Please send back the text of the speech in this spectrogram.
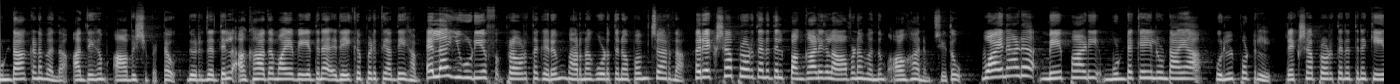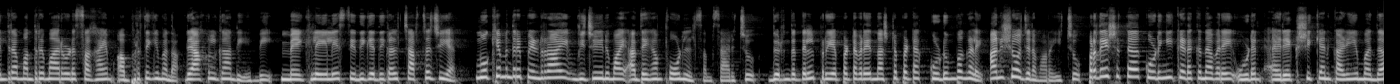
ഉണ്ടാക്കണമെന്ന് അദ്ദേഹം ആവശ്യപ്പെട്ടു. ദുരിതത്തിൽ അഗാധമായ വേദന രേഖപ്പെടുത്തിയ അദ്ദേഹം എല്ലാ യു ഡി എഫ് പ്രവർത്തകരും ഭരണകൂടത്തിനൊപ്പം ചേർന്ന് രക്ഷാപ്രവർത്തനത്തിൽ പങ്കാളികളാവണമെന്നും ആഹ്വാനം ചെയ്തു. വയനാട് മേപ്പാടി മുണ്ടക്കയിലുണ്ടായ ഉരുൾപൊട്ടലിൽ രക്ഷാപ്രവർത്തനത്തിന് കേന്ദ്രമന്ത്രിമാരുടെ സഹായം അഭ്യർത്ഥിക്കുമെന്ന് രാഹുൽ ഗാന്ധി എം പി. മേഖലയിലെ സ്ഥിതിഗതികൾ ചർച്ച ചെയ്യാൻ മുഖ്യമന്ത്രി പിണറായി വിജയനുമായി അദ്ദേഹം ഫോണിൽ സംസാരിച്ചു. ദുരന്തത്തിൽ പ്രിയപ്പെട്ടവരെ നഷ്ടപ്പെട്ട കുടുംബങ്ങളെ അനുശോചനം അറിയിച്ചു. പ്രദേശത്ത് കുടുങ്ങിക്കിടക്കുന്നവരെ ഉടൻ രക്ഷിക്കാൻ കഴിയുമെന്ന്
